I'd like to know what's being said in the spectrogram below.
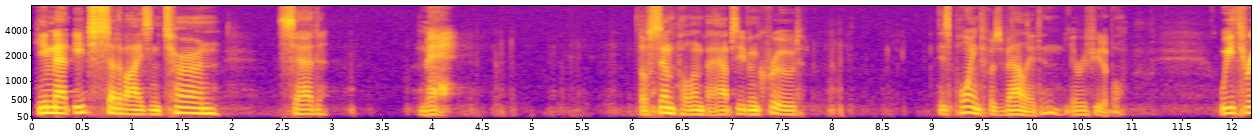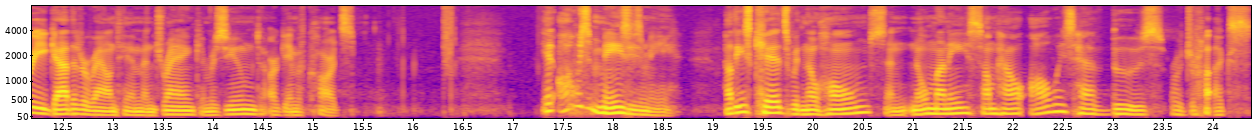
He met each set of eyes in turn, said, Meh. Though simple and perhaps even crude, his point was valid and irrefutable. We three gathered around him and drank and resumed our game of cards. It always amazes me how these kids with no homes and no money somehow always have booze or drugs.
